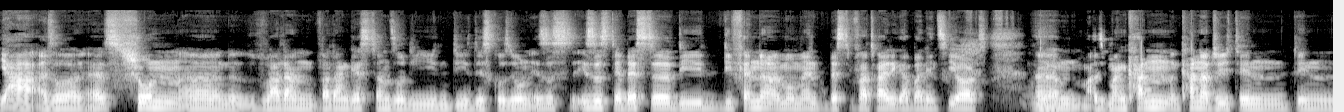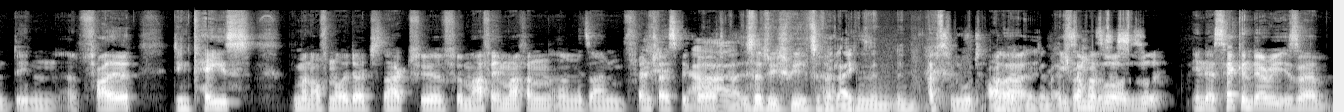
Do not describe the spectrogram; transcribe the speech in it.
Ja, also es schon äh, war dann war dann gestern so die die Diskussion ist es ist es der beste die Defender im Moment beste Verteidiger bei den Seahawks ja. ähm, also man kann kann natürlich den den den äh, Fall den Case wie man auf Neudeutsch sagt, für, für Maffei machen äh, mit seinem Franchise-Rekord. Ja, ist natürlich schwierig zu vergleichen. Sind in Absolut. Aber ich sag mal so, so, in der Secondary ist er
